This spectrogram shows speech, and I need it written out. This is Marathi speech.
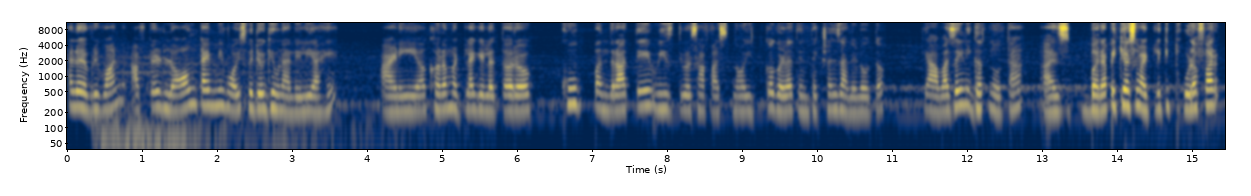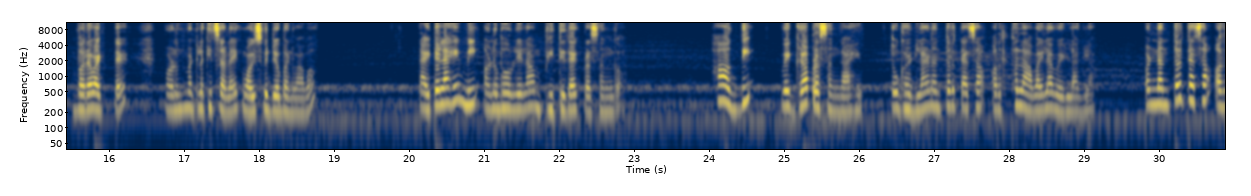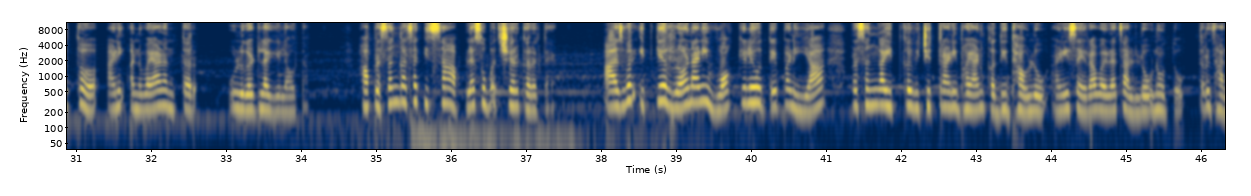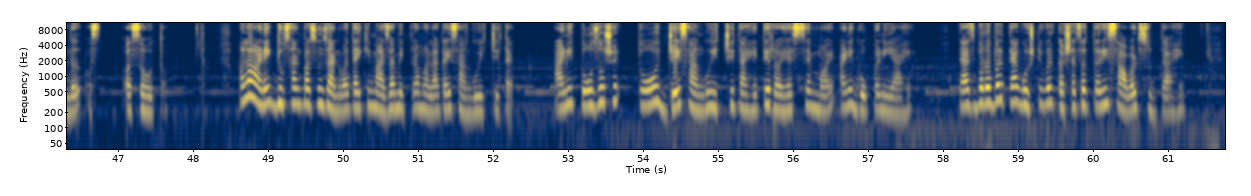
Hello everyone after long time मी व्हॉईस व्हिडिओ घेऊन आलेली आहे. आणि खरं म्हटलं गेलं तर खूप पंधरा ते वीस दिवसापासनं इतकं गळ्यात इन्फेक्शन झालेलं होतं की आवाजही निघत नव्हता. आज बऱ्यापैकी असं वाटलं की थोडंफार बरं वाटतं आहे म्हणून म्हटलं की चला एक व्हॉईस व्हिडिओ बनवावं. टायटल आहे मी अनुभवलेला भीतीदायक प्रसंग. हा अगदी वेगळा प्रसंग आहे. तो घडल्यानंतर त्याचा अर्थ लावायला वेळ लागला. पण नंतर त्याचा अर्थ आणि अन्वयानंतर उलगडला गेला होता. हा प्रसंगाचा किस्सा आपल्यासोबत शेअर करत आहे. आजवर इतके रन आणि वॉक केले होते पण या प्रसंगा इतकं विचित्र आणि भयान कधी धावलो आणि सैरावैरा चाललो नव्हतो तर झालं अस असं होतं. मला अनेक दिवसांपासून जाणवत आहे की माझा मित्र मला काही सांगू इच्छित आहे. आणि तो जो शे तो जे सांगू इच्छित आहे ते रहस्यमय आणि गोपनीय आहे. त्याचबरोबर त्या गोष्टीवर कशाचं तरी सावटसुद्धा आहे.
